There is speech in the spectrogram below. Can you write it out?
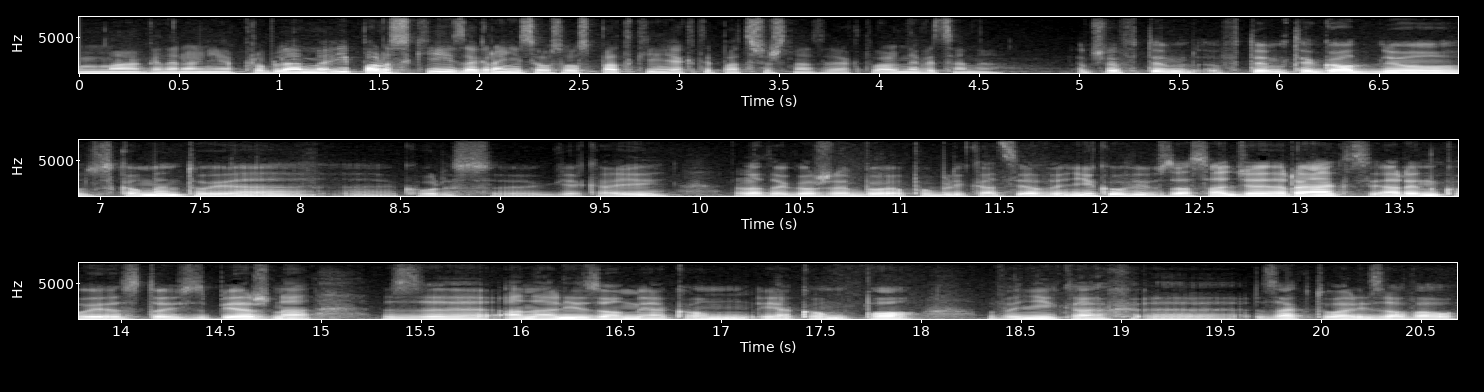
ma generalnie problemy i polski, i za granicą są spadki. Jak ty patrzysz na te aktualne wyceny? Znaczy w tym, w tym tygodniu skomentuję e, kurs GKI dlatego że była publikacja wyników i w zasadzie reakcja rynku jest dość zbieżna z analizą, jaką, jaką po wynikach e, zaktualizował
